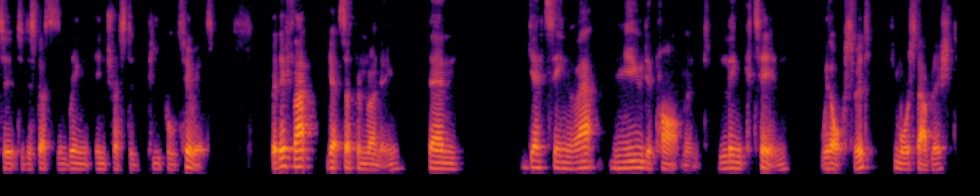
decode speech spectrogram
to, to discuss this and bring interested people to it. But if that gets up and running, then getting that new department linked in with Oxford, more established,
